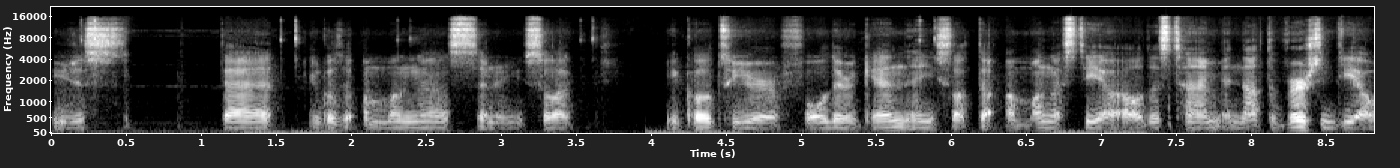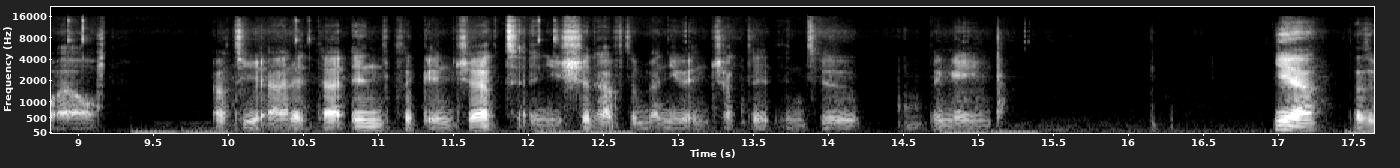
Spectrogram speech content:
You just that you go to Among Us and then you select you go to your folder again and you select the Among Us DLL this time and not the version DLL. After you added that in, click inject and you should have the menu injected into the game yeah, that's,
